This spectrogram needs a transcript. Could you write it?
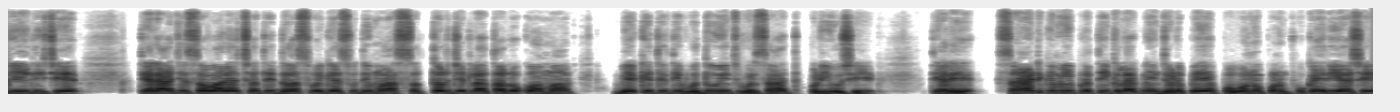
ગયેલી છે. ત્યારે આજે સવારે છથી દસ વાગ્યા સુધીમાં સત્તર જેટલા તાલુકામાં બે કે તેથી વધુ ઇંચ વરસાદ પડ્યો છે. ત્યારે સાઠ કિમી પ્રતિ કલાકની ઝડપે પવનો પણ ફૂંકાઈ રહ્યા છે.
